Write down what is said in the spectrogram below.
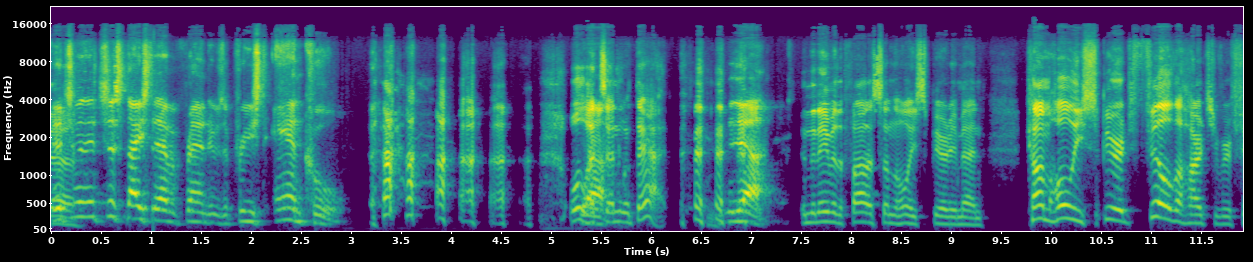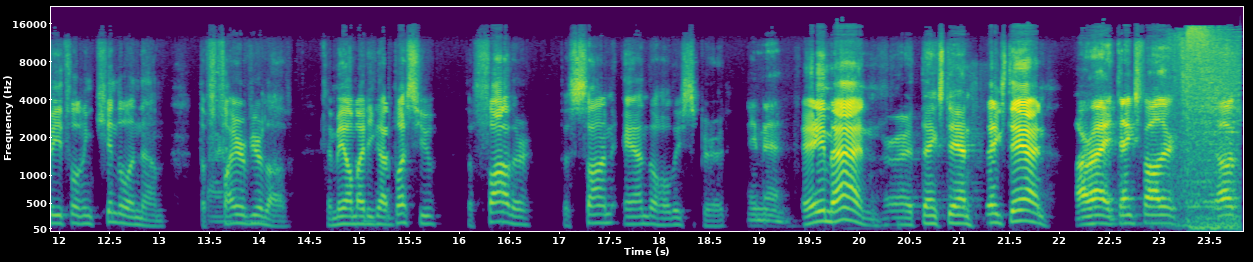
Yeah. It's it's just nice to have a friend who's a priest and cool. well, yeah. let's end with that. yeah. In the name of the Father, Son, and the Holy Spirit, amen. Come, Holy Spirit, fill the hearts of your faithful and kindle in them the All fire right. of your love. And may Almighty God bless you, the Father, the Son, and the Holy Spirit. Amen. Amen. All right. Thanks, Dan. Thanks, Dan. All right. Thanks, Father. Doug.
